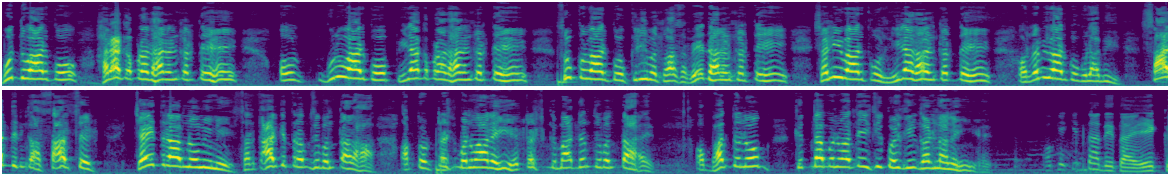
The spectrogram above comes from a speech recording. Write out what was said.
बुधवार को हरा कपड़ा धारण करते हैं और गुरुवार को पीला कपड़ा धारण करते हैं शुक्रवार को क्रीम अथवा सफ़ेद धारण करते हैं शनिवार को नीला धारण करते हैं और रविवार को गुलाबी। सात दिन का सात सेट चैत्र रामनवमी में सरकार की तरफ़ से बनता रहा। अब तो ट्रस्ट बनवा रही है ट्रस्ट के माध्यम से बनता है। और भक्त लोग कितना बनवाते हैं इसकी कोई गणना नहीं है। ओके कितना देता है एक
